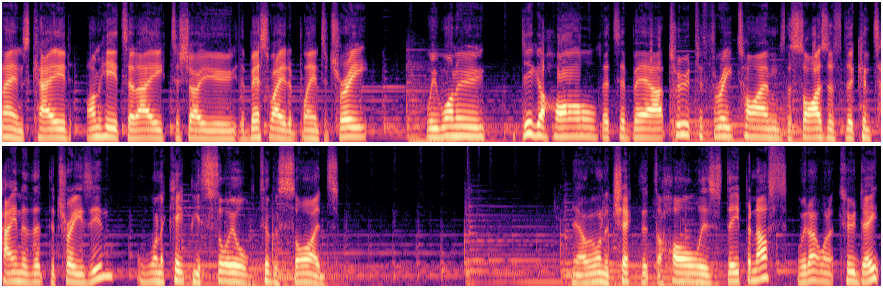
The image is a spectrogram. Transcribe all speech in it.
name's Cade. I'm here today to show you the best way to plant a tree. We want to dig a hole that's about two to three times the size of the container that the tree's in. We want to keep your soil to the sides. Now we want to check that the hole is deep enough. We don't want it too deep,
